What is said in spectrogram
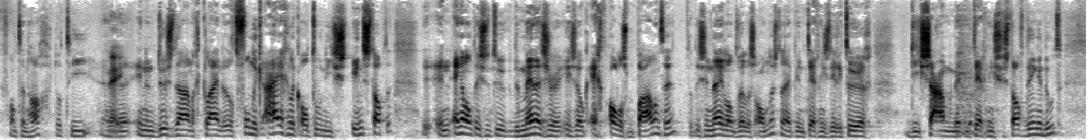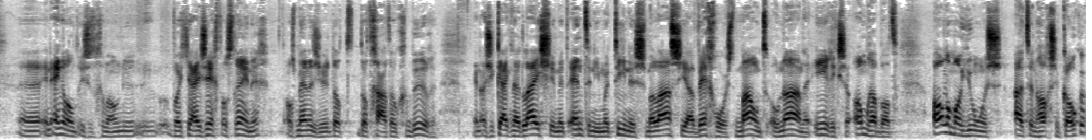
van Ten Hag dat hij eh, Nee. in een dusdanig kleine. Dat vond ik eigenlijk al toen hij instapte. In Engeland is natuurlijk de manager is ook echt alles bepalend. Hè? Dat is in Nederland wel eens anders. Dan heb je een technisch directeur die samen met een technische staf dingen doet. Eh, in Engeland is het gewoon eh, wat jij zegt als trainer, als manager, dat, dat gaat ook gebeuren. En als je kijkt naar het lijstje met Anthony, Martinez, Malasia, Weghorst, Mount, Onane, Eriksen, Amrabat. Allemaal jongens uit Den Haagse koker.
